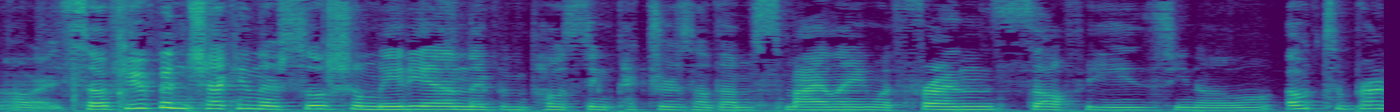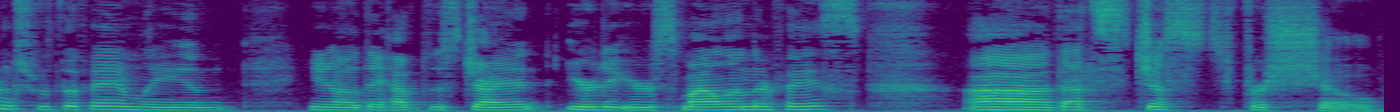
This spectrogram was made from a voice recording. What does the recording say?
All right, so if you've been checking their social media and they've been posting pictures of them smiling with friends, selfies, you know, out to brunch with the family, and, you know, they have this giant ear to ear smile on their face, uh, that's just for show.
